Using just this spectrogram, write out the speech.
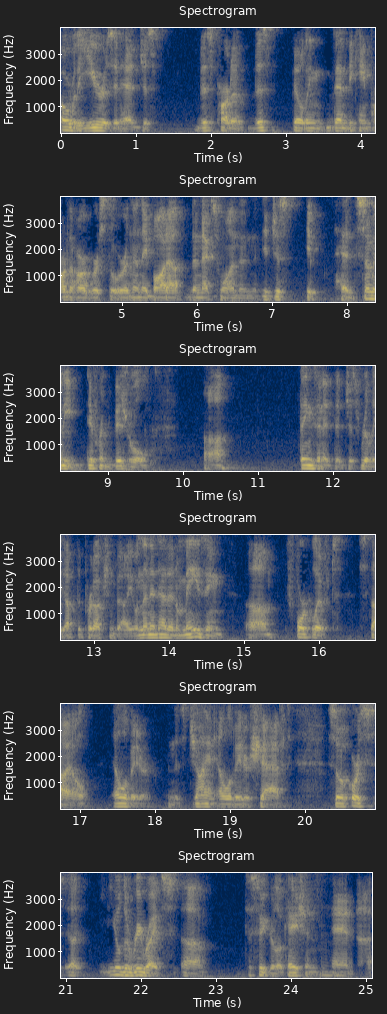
over the years it had just this part of this building then became part of the hardware store and then they bought out the next one and it just it had so many different visual uh, things in it that just really upped the production value. And then it had an amazing um, forklift style elevator and this giant elevator shaft. So of course uh, you'll do rewrites uh, to suit your location. Mm-hmm. And uh,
